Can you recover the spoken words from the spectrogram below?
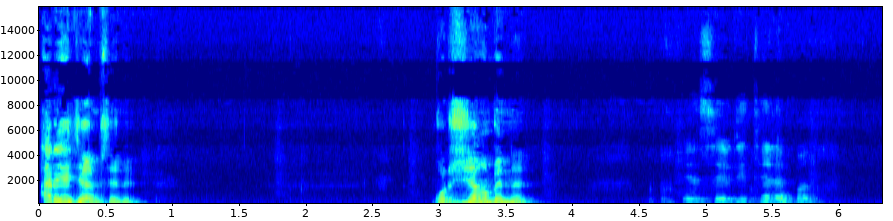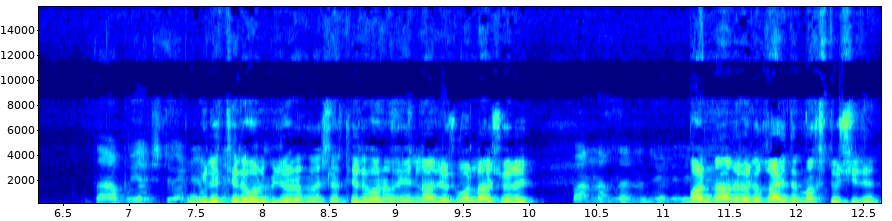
Arayacağım seni. Konuşacak mısın benimle? En sevdiği telefon. Daha bu yaşta öyle. Bu bile telefonu biliyor arkadaşlar. Telefonu eline alıyorsun vallahi şöyle Parmaklarının öyle öyle. barnağını öyle kaydırmak istiyor şeyden.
